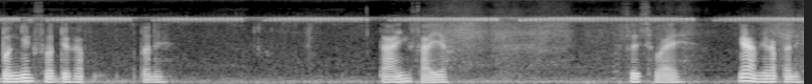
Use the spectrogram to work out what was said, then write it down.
เบิ้งยังสดอยู่ครับ ตอนนี้ ตายังใสอยู่สวยๆงามอยู่ครับตอนนี้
